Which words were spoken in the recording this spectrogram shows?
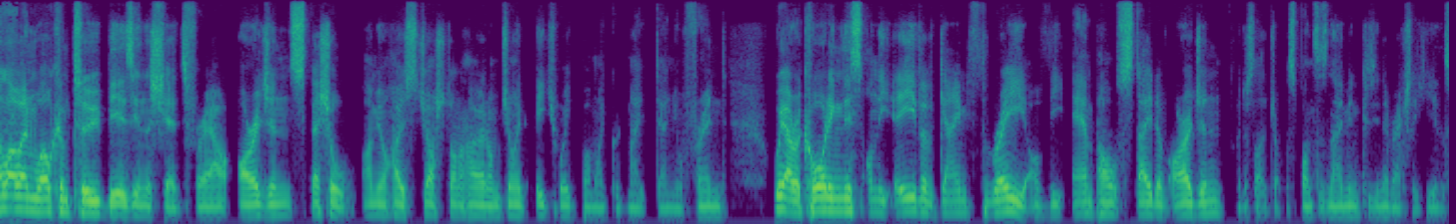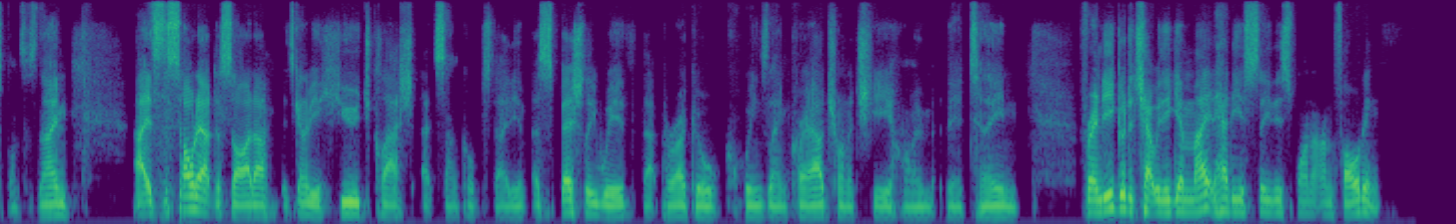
Hello and welcome to Beers in the Sheds for our Origin special. I'm your host, Josh Donohoe, and I'm joined each week by my good mate, Daniel Friend. We are recording this on the eve of game three of the Ampol State of Origin. I just like to drop the sponsor's name in because you never actually hear the sponsor's name. Uh, it's the sold out decider. It's going to be a huge clash at Suncorp Stadium, especially with that parochial Queensland crowd trying to cheer home their team. Friendy, good to chat with you again, mate. How do you see this one unfolding?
